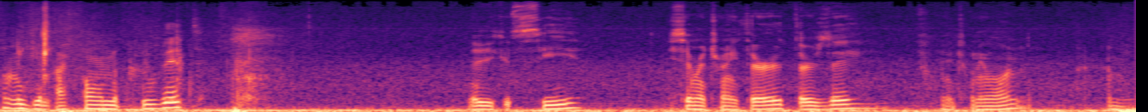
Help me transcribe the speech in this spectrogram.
Let me get my phone to prove it. You can see December 23rd, Thursday, 2021. I mean,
